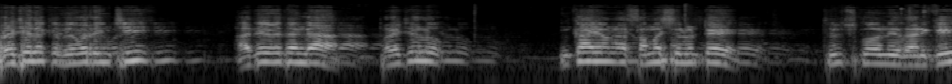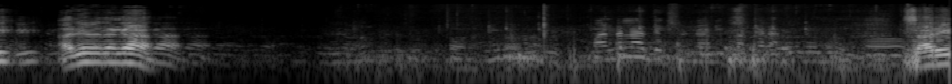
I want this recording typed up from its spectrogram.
ప్రజలకు వివరించి అదేవిధంగా ప్రజలు ఇంకా ఏమైనా సమస్యలుంటే తెలుసుకునే దానికి అదేవిధంగా సారీ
